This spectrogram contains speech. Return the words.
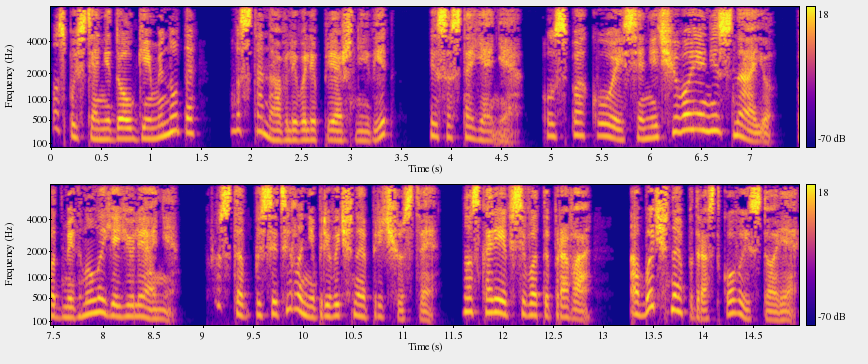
но спустя недолгие минуты восстанавливали прежний вид и состояние. «Успокойся, ничего я не знаю», — подмигнула я Юлиане. «Просто посетила непривычное предчувствие. Но, скорее всего, ты права. Обычная подростковая история.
